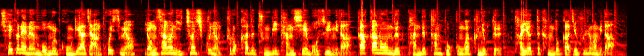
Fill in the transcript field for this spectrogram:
최근에는 몸을 공개하지 않고 있으며 영상은 2019년 프로카드 준비 당시의 모습입니다. 깎아놓은 듯 반듯한 복근과 근육들, 다이어트 강도까지 훌륭합니다.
